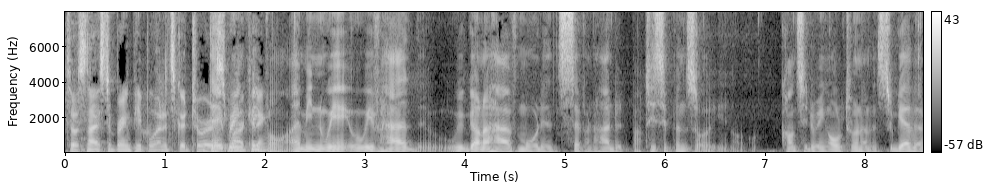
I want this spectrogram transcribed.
So it's nice to bring people in. It's good tourist They bring marketing. people. I mean, we we've had we're gonna have more than 700 participants, or you know, considering all tournaments together.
